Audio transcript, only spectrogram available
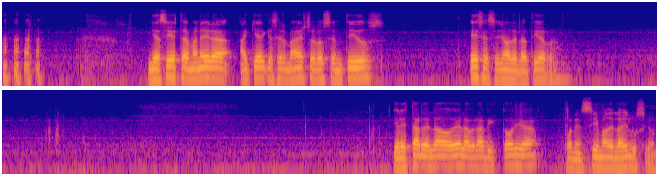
y así de esta manera, aquel que es el maestro de los sentidos es el Señor de la tierra. Y al estar del lado de él habrá victoria por encima de la ilusión.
